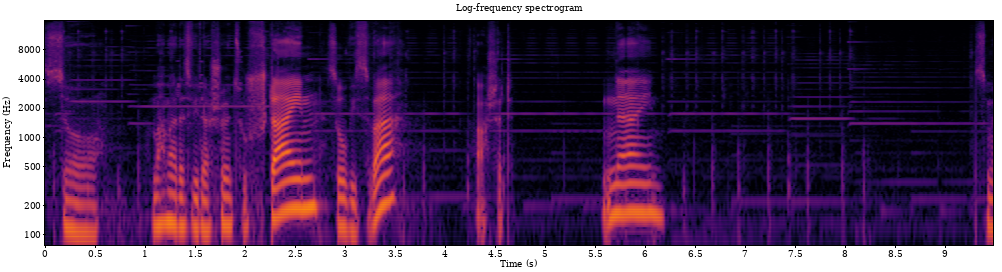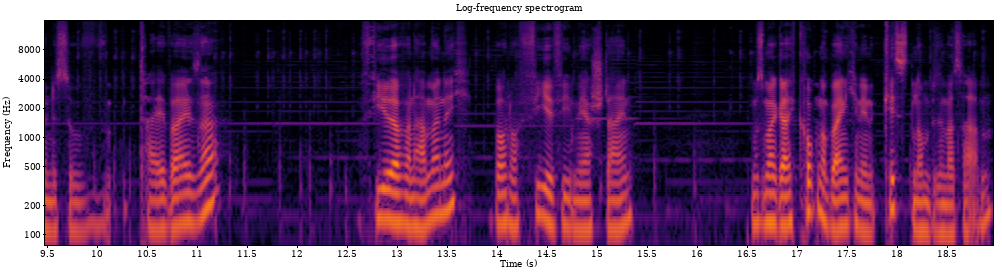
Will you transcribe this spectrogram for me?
So. Machen wir das wieder schön zu Stein, so wie es war. Ach, shit. Nein. Zumindest so teilweise. Viel davon haben wir nicht. Wir brauchen noch viel, viel mehr Stein. Ich muss mal gleich gucken, ob wir eigentlich in den Kisten noch ein bisschen was haben.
